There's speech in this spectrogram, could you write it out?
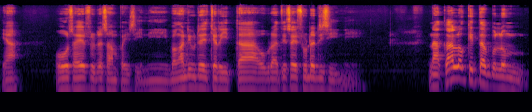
ya Oh saya sudah sampai sini. Bang Andi udah cerita. Oh berarti saya sudah di sini. Nah kalau kita belum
